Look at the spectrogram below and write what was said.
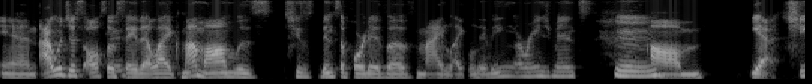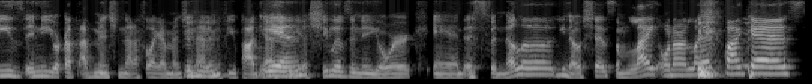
and i would just also say that like my mom was she's been supportive of my like living arrangements mm. um yeah, she's in New York. I've, I've, mentioned that. I feel like I mentioned mm-hmm. that in a mm-hmm. few podcasts. Yeah. yeah. she lives in New York, and as Fenella, you know, shed some light on our last podcast.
